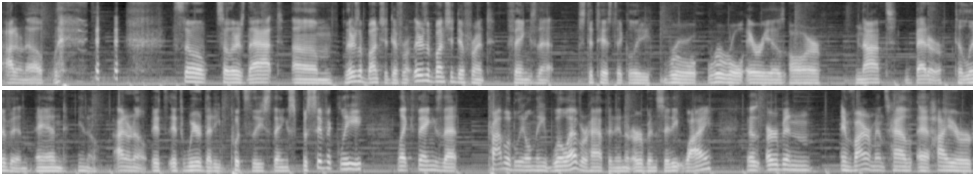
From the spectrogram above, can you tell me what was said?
I don't know. so so there's that. Um there's a bunch of different there's a bunch of different things that statistically rural rural areas are not better to live in. And you know i don't know. It's it's weird that he puts these things specifically like things that probably only will ever happen in an urban city. Why? Because urban environments have a higher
